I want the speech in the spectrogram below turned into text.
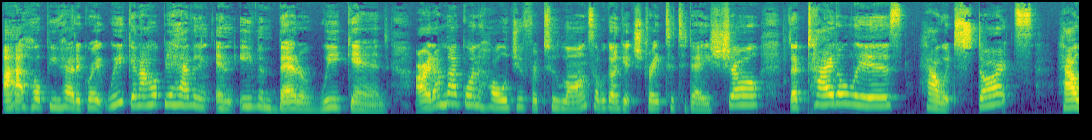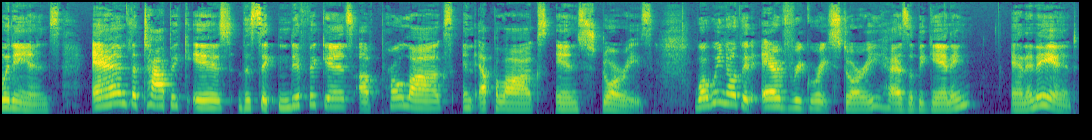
I hope you had a great week and I hope you're having an even better weekend. All right, I'm not going to hold you for too long, so we're going to get straight to today's show. The title is How It Starts, How It Ends. And the topic is the significance of prologues and epilogues in stories. Well, we know that every great story has a beginning and an end,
